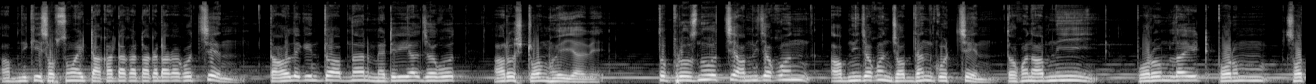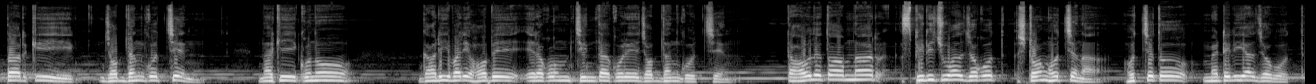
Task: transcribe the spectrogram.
আপনি কি সবসময় টাকা টাকা টাকা টাকা করছেন? তাহলে কিন্তু আপনার ম্যাটেরিয়াল জগৎ আরও স্ট্রং হয়ে যাবে। তো প্রশ্ন হচ্ছে, আপনি যখন আপনি যখন জবধান করছেন, তখন আপনি পরম লাইট পরম সত্তার কি জবধান করছেন? নাকি কোনো গাড়ি বাড়ি হবে এরকম চিন্তা করে জবধান করছেন? তাহলে তো আপনার স্পিরিচুয়াল জগৎ স্ট্রং হচ্ছে না। হচ্ছে তো ম্যাটেরিয়াল জগৎ।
